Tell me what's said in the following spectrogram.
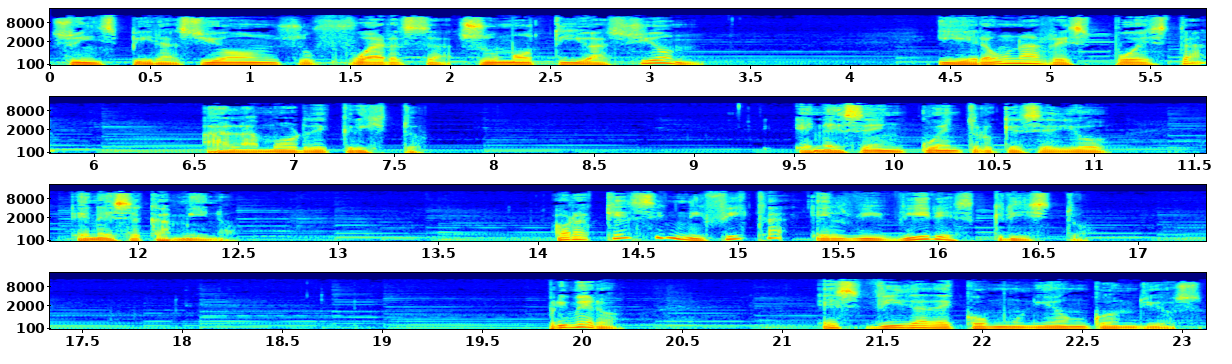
su inspiración, su fuerza, su motivación. Y era una respuesta al amor de Cristo en ese encuentro que se dio en ese camino. Ahora, ¿qué significa el vivir es Cristo? Primero, es vida de comunión con Dios.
